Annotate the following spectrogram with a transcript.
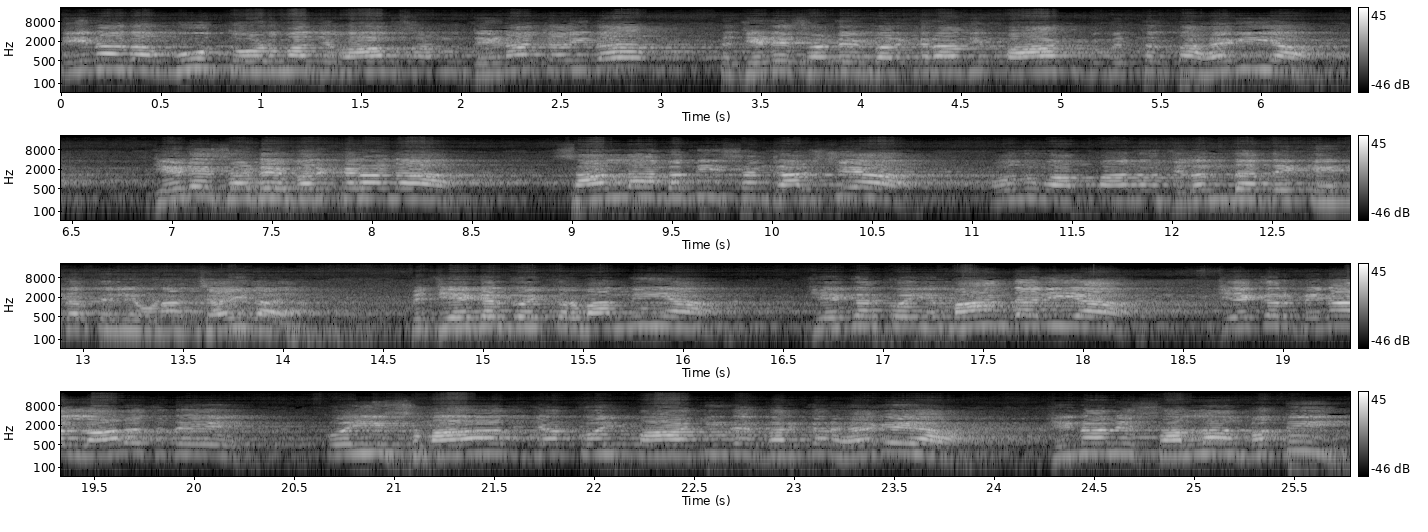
ਇਹਨਾਂ ਦਾ ਮੂੰਹ ਤੋੜਵਾ ਜਵਾਬ ਸਾਨੂੰ ਦੇਣਾ ਚਾਹੀਦਾ ਤੇ ਜਿਹੜੇ ਸਾਡੇ ਵਰਕਰਾਂ ਦੀ ਪਾਕ ਪਵਿੱਤਰਤਾ ਹੈਗੀ ਆ, ਜਿਹੜੇ ਸਾਡੇ ਵਰਕਰਾਂ ਦਾ ਸਾਲਾਂ ਬੱਧੀ ਸੰਘਰਸ਼ ਆ, ਉਹਨੂੰ ਆਪਾਂ ਨੂੰ ਜਲੰਧਰ ਦੇ ਕੇਂਦਰ ਤੇ ਲਿਆਉਣਾ ਚਾਹੀਦਾ ਆ। ਵੀ ਜੇਕਰ ਕੋਈ ਕੁਰਬਾਨੀ ਆ, ਜੇਕਰ ਕੋਈ ਇਮਾਨਦਾਰੀ ਆ, ਜੇਕਰ ਬਿਨਾਂ ਲਾਲਚ ਦੇ ਕੋਈ ਸਮਾਜ ਜਾਂ ਕੋਈ ਪਾਰਟੀ ਦੇ ਵਰਕਰ ਹੈਗੇ ਆ, ਜਿਨ੍ਹਾਂ ਨੇ ਸਾਲਾਂ ਬੱਧੀ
